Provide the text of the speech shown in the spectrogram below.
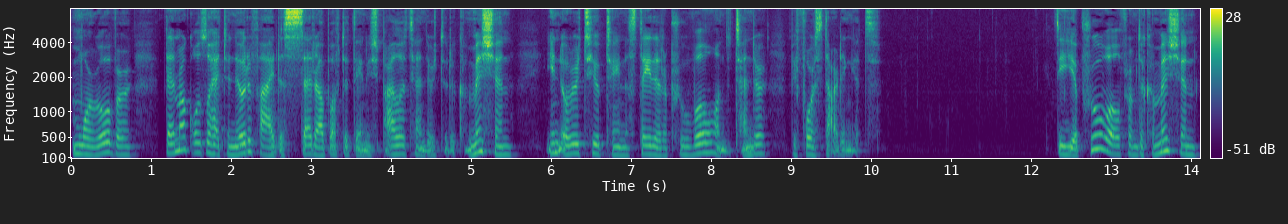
Moreover, Denmark also had to notify the setup of the Danish pilot tender to the Commission in order to obtain a state aid approval on the tender before starting it. The approval from the Commission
